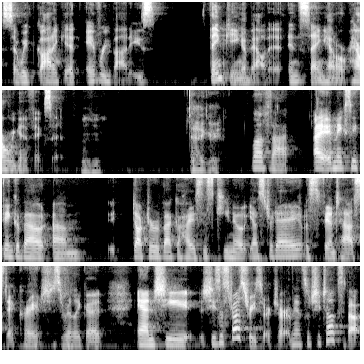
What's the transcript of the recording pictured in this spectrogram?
So we've got to get everybody's thinking about it and saying, how, how are we going to fix it? I agree. Love that. I, it makes me think about um, Dr. Rebecca Heiss's keynote yesterday. It was fantastic, right? She's really good, and she she's a stress researcher. I mean, that's what she talks about.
